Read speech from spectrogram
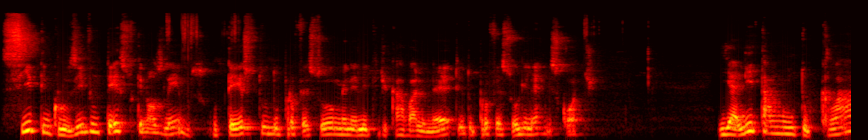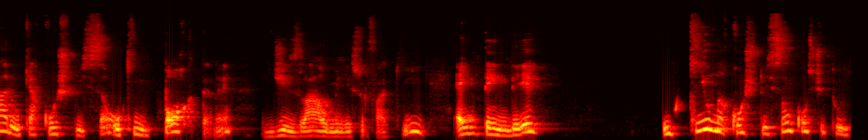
cita inclusive um texto que nós lemos, o texto do professor Menelik de Carvalho Neto e do professor Guilherme Scott. E ali está muito claro que a Constituição, o que importa, né, diz lá o ministro Fachin, é entender o que uma Constituição constitui.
